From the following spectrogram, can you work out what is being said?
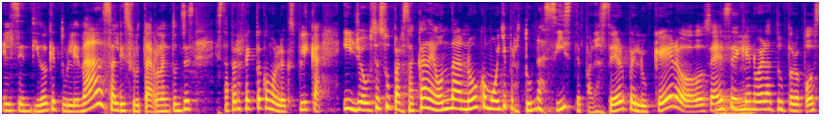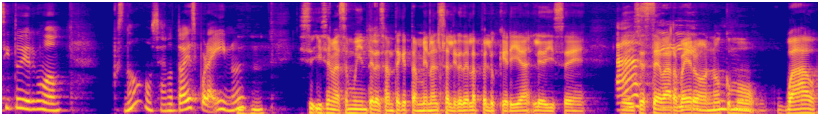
el sentido que tú le das al disfrutarlo. Entonces, está perfecto como lo explica. Y Joe se super saca de onda, ¿no? Como, oye, pero tú naciste para ser peluquero. O sea, ese que no era tu propósito. Y él como, pues no, o sea, no te vayas por ahí, ¿no? y se me hace muy interesante que también al salir de la peluquería le dice Ah, dice este barbero, ¿no? Como, wow,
